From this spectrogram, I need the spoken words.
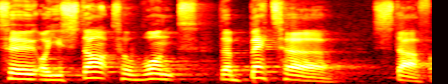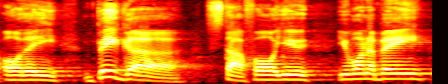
to, or you start to want the better stuff, or the bigger stuff, or you, you want to be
